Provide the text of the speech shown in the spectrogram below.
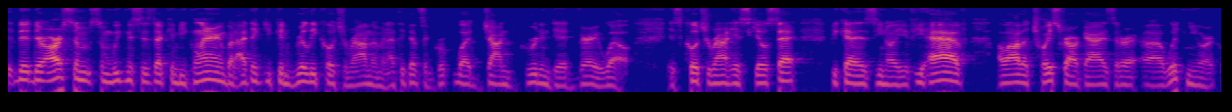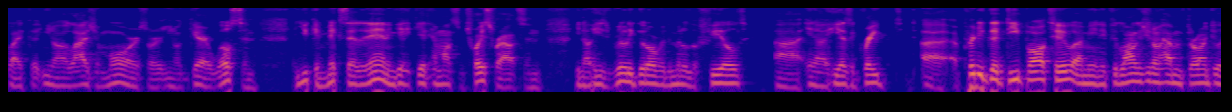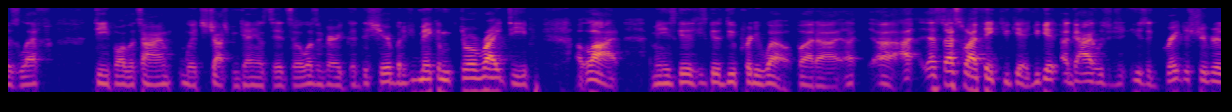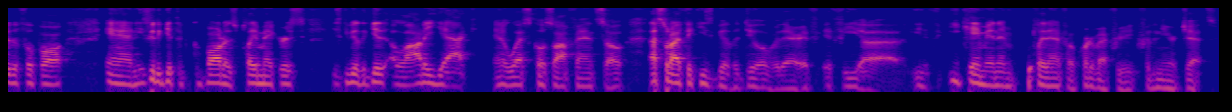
there are some some weaknesses that can be glaring, but I think you can really coach around them. And I think that's a, what Jon Gruden did very well is coach around his skill set. Because you know, if you have a lot of the choice route guys that are uh, with New York, like you know Elijah Morris or you know Garrett Wilson, and you can mix it in and get get him on some choice routes. And you know, he's really good over the middle of the field. Uh, you know, he has a great, uh, a pretty good deep ball too. I mean, if as long as you don't have him throw into his left deep all the time, which Josh McDaniels did, so it wasn't very good this year. But if you make him throw right deep a lot, I mean, he's gonna he's gonna do pretty well. But uh, uh, I, that's that's what I think you get. You get a guy who's who's a great distributor of the football, and he's gonna get the ball to his playmakers. He's gonna be able to get a lot of YAC in a West Coast offense. So that's what I think he's gonna be able to do over there. If if he uh if he came in and played NFL quarterback for for the New York Jets.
